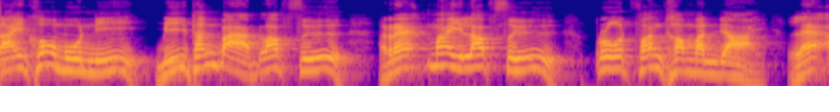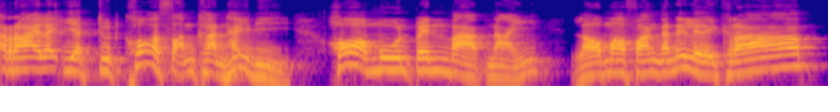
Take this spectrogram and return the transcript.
ในข้อมูลนี้มีทั้งแบบรับซื้อ และไม่รับซื้อ โปรดฟังคำบรรยาย และรายละเอียดจุดข้อสำคัญให้ดี ข้อมูลเป็นแบบไหน เรามาฟังกันได้เลยครับ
